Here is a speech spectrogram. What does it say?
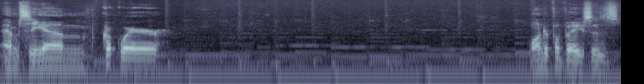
MCM, cookware, wonderful vases,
